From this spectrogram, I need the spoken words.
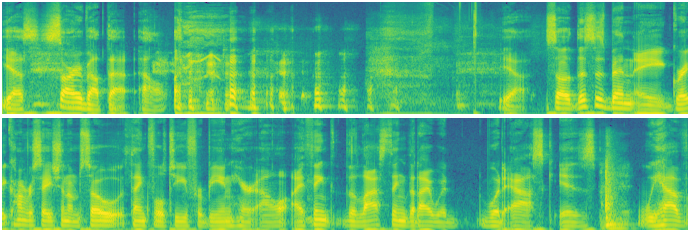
yes. Sorry about that, Al. yeah. So this has been a great conversation. I'm so thankful to you for being here, Al. I think the last thing that I would would ask is we have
